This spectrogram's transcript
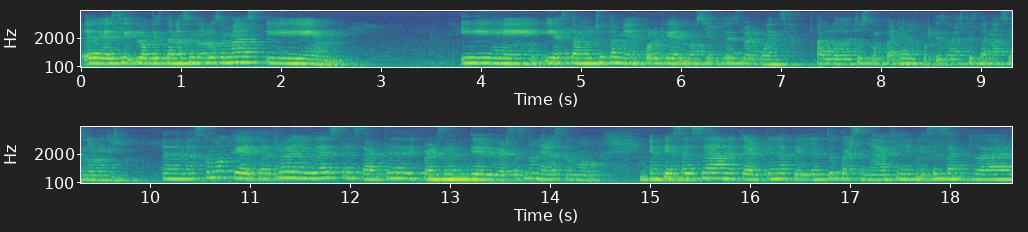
eh, lo que están haciendo los demás y, y, y está mucho también porque no sientes vergüenza a lo de tus compañeros porque sabes que están haciendo lo mismo. Además, como que el teatro ayuda a expresarte de diversas, de diversas maneras, como empiezas a meterte en la piel de tu personaje, empiezas a actuar.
